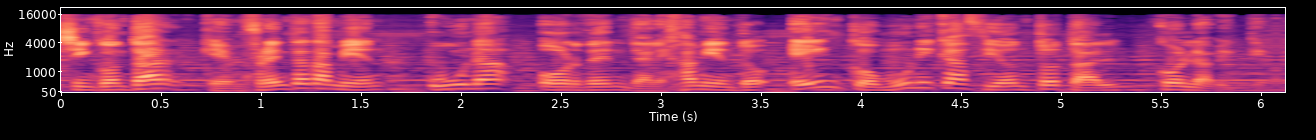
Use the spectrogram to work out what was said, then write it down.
Sin contar que enfrenta también una orden de alejamiento e incomunicación total con la víctima.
